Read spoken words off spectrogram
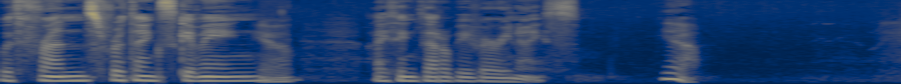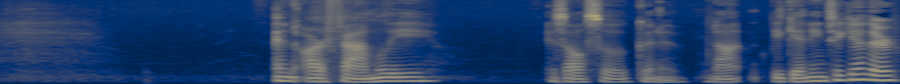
with friends for Thanksgiving. Yeah. I think that'll be very nice. Yeah. And our family is also going to not be getting together.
